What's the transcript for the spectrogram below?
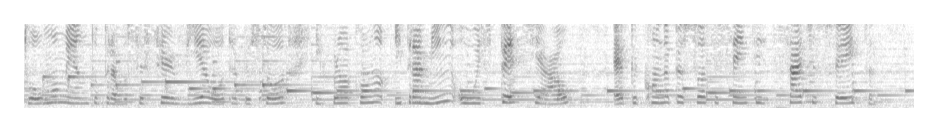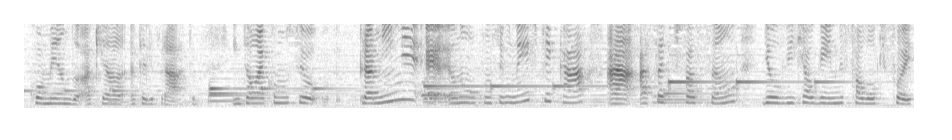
todo momento para você servir a outra pessoa. E para mim, o especial é quando a pessoa se sente satisfeita comendo aquela, aquele prato. Então é como se eu. Pra mim, é, eu não consigo nem explicar a, a satisfação de ouvir que alguém me falou que foi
